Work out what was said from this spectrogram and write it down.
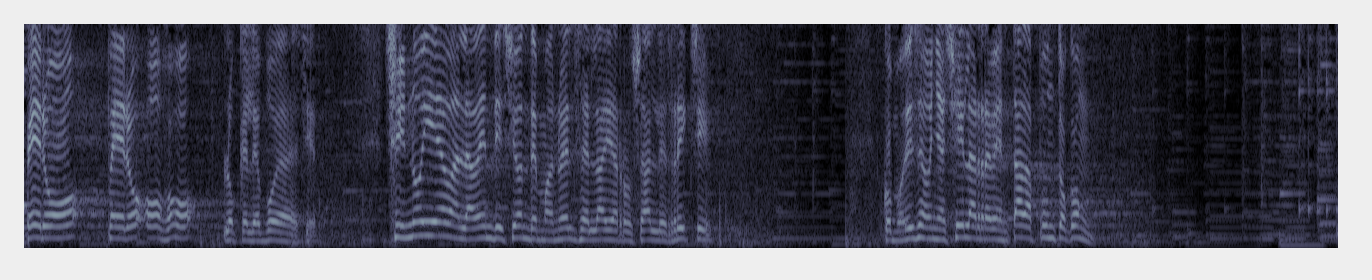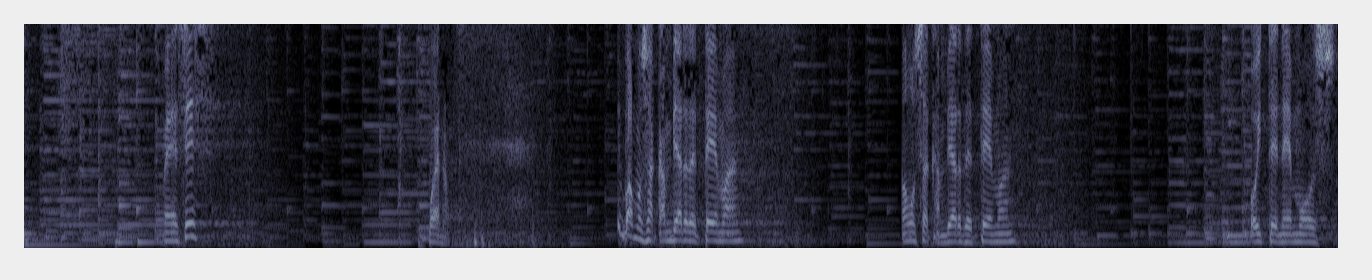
Pero, pero, ojo lo que les voy a decir. Si no llevan la bendición de Manuel Zelaya Rosales Rixi, como dice doña Sheila, reventada.com. ¿Me decís? Bueno. Vamos a cambiar de tema. Vamos a cambiar de tema. Hoy tenemos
